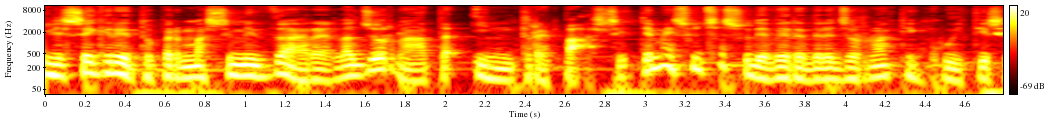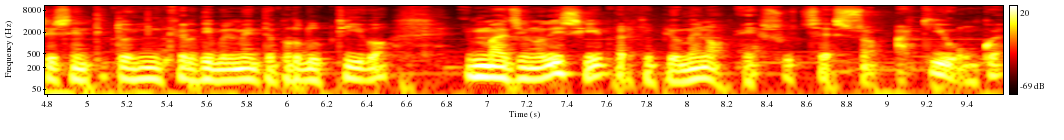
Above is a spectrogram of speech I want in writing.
Il segreto per massimizzare la giornata in tre passi. Ti è mai successo di avere delle giornate in cui ti sei sentito incredibilmente produttivo? Immagino di sì, perché più o meno è successo a chiunque,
